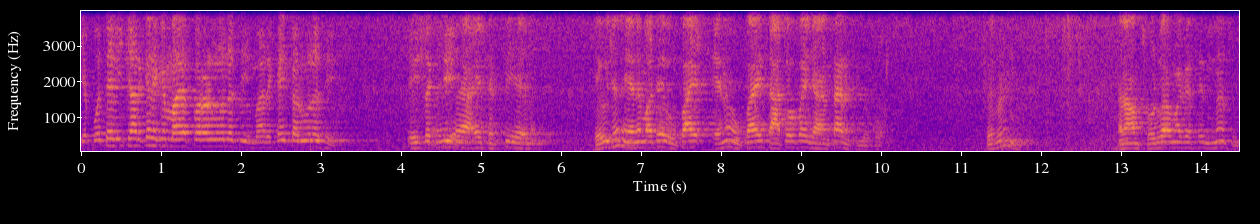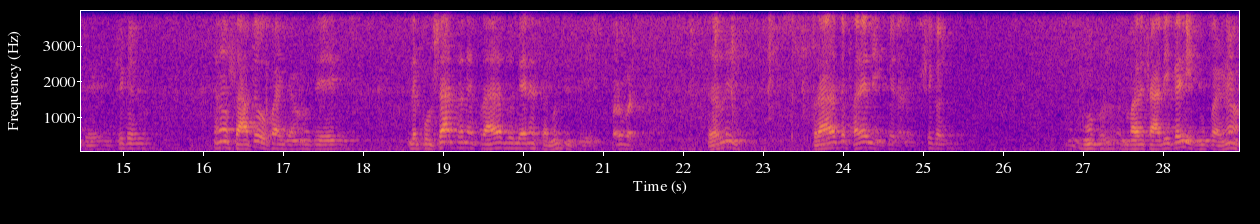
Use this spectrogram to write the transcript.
કે પોતે વિચાર કરે કે મારે પરણવું નથી મારે કઈ કરવું નથી? એવી શક્તિ. આ એ શક્તિ એવું છે ને એના માટે ઉપાય એનો ઉપાય સાચો ઉપાય જાણતા નથી લોકો. બરોબર ને? અને આમ છોડવા માંગે છે ના છૂટે. શું કહ્યું એનો સાચો ઉપાય જાણવો છે. એટલે પુરુષાર્થ અને પ્રારબ્ધ બેને સમજવું છે. બરોબર. બરાબર ને? પ્રારબ્ધ ફરે નહીં પેલા શું કહ્યું? હું મારી શાદી કરી હું પરણ્યો.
